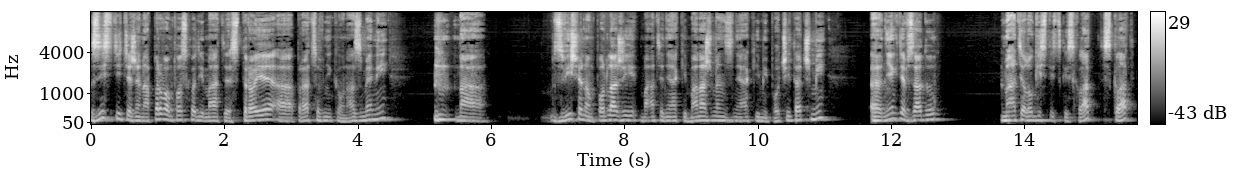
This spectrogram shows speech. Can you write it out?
zistíte, že na prvom poschodí máte stroje a pracovníkov na zmeny, na zvýšenom podlaží máte nejaký manažment s nejakými počítačmi, e, niekde vzadu máte logistický sklad, sklad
